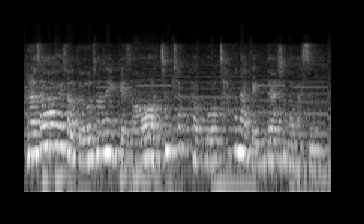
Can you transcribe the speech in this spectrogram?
그런 상황에서도 선생님께서 침착하고 차분하게 응대하신 것 같습니다.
